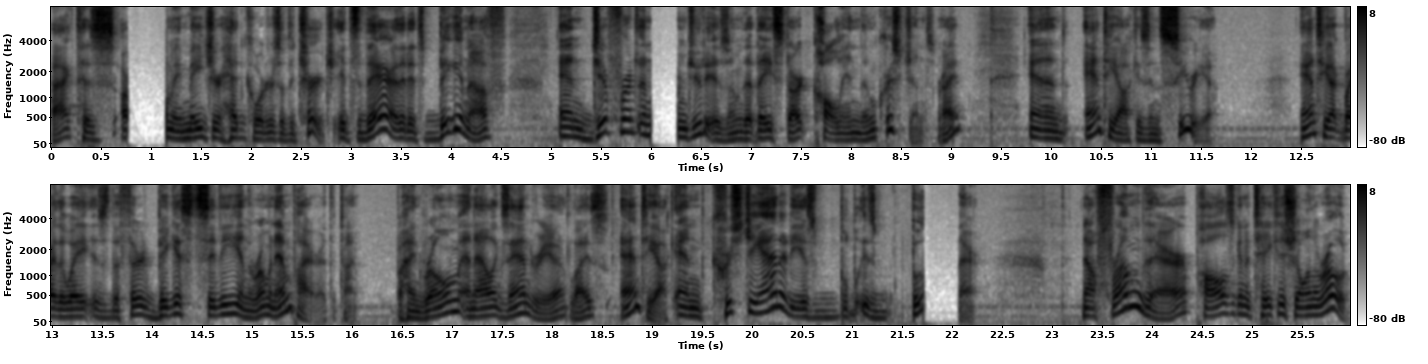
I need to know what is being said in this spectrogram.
in fact, has become a major headquarters of the church. It's there that it's big enough and different enough from Judaism that they start calling them Christians, right? And Antioch is in Syria. Antioch, by the way, is the third biggest city in the Roman Empire at the time. Behind Rome and Alexandria lies Antioch, and Christianity is is booming there. Now, from there, Paul's going to take his show on the road.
